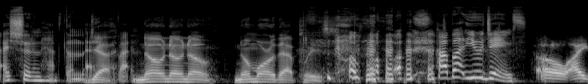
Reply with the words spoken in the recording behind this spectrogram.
I shouldn't have done that. Yeah. But- No, no, no. No more of that, please. How about you, James? Oh, I,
